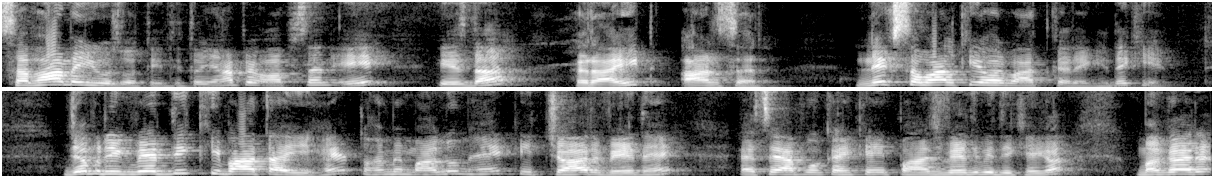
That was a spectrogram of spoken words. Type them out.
सभा में यूज़ होती थी। तो यहाँ पे option A is the right answer next सवाल की और बात करेंगे। देखिए, जब ऋग्वेदिक की बात आई है तो हमें मालूम है कि चार वेद हैं। ऐसे आपको कहीं कहीं पाँच वेद भी दिखेगा, मगर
